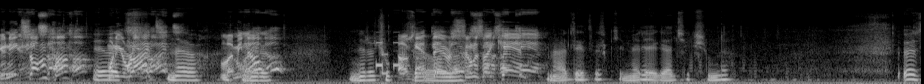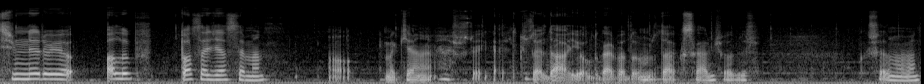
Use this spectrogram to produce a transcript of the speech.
You need something, huh? Your rides? Nero. Let me know. Nero. Nero çok I'll güzel get there as valla. soon as I can. Nerededir ki? Nereye gelecek şimdi? Evet şimdi Nero'yu alıp basacağız hemen. O mekana. Şuraya geldik. Güzel daha iyi oldu galiba. Dolumuz daha kıskalmış olabilir. Koşalım hemen.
